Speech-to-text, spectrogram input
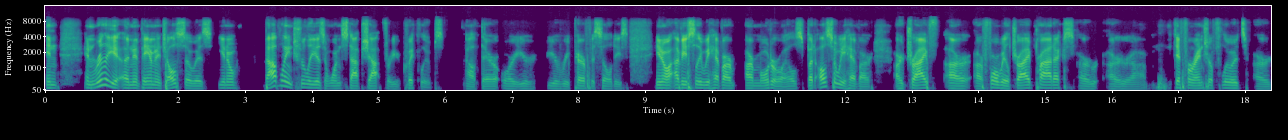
And, and really an advantage also is, you know, Valvoline truly is a one-stop shop for your quick lubes out there or your your repair facilities. You know obviously we have our our motor oils but also we have our our drive our our four-wheel drive products our our um, differential fluids our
